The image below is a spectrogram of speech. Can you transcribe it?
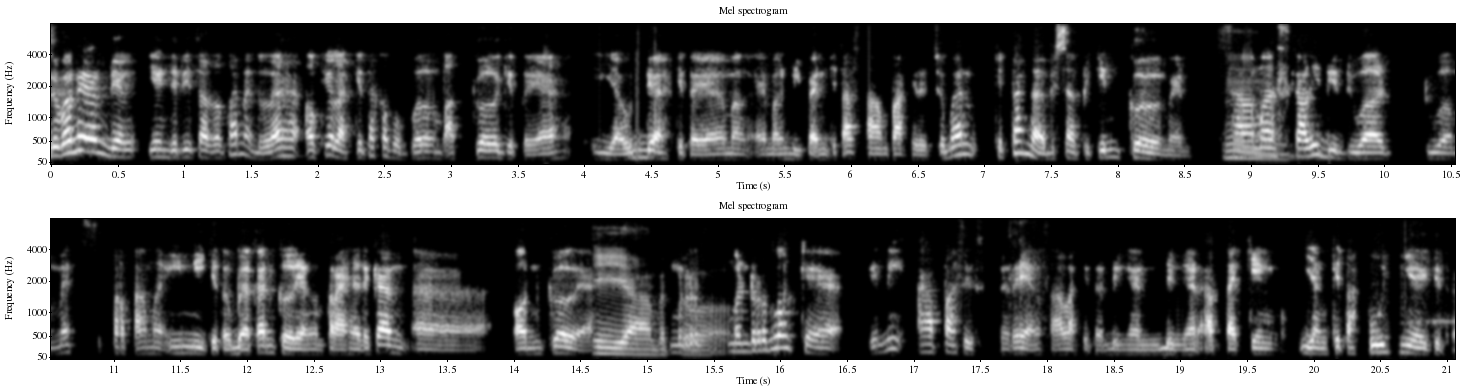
Cuman yang, yang yang jadi catatan adalah oke okay lah kita kebobol 4 gol gitu ya. Ya udah kita ya emang emang defense kita sampah gitu. Cuman kita nggak bisa bikin gol men. Sama hmm. sekali di dua dua match pertama ini gitu. Bahkan gol yang terakhir kan uh, on goal ya. Iya betul. Menur menurut lo kayak ini apa sih sebenarnya yang salah kita dengan dengan attacking yang kita punya gitu?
